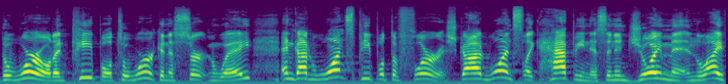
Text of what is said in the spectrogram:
the world and people to work in a certain way and god wants people to flourish god wants like happiness and enjoyment in life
